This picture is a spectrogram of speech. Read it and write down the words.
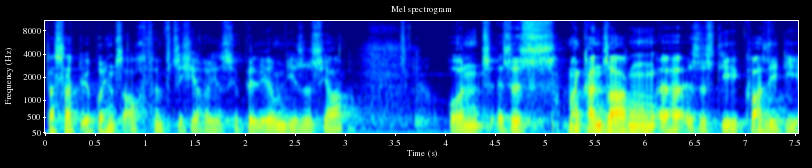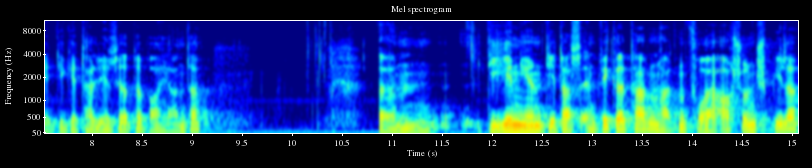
Das hat übrigens auch 50-jähriges Jubiläum dieses Jahr. Und es ist, man kann sagen, äh, es ist die, quasi die digitalisierte Variante. Ähm, diejenigen, die das entwickelt haben, hatten vorher auch schon Spiele,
